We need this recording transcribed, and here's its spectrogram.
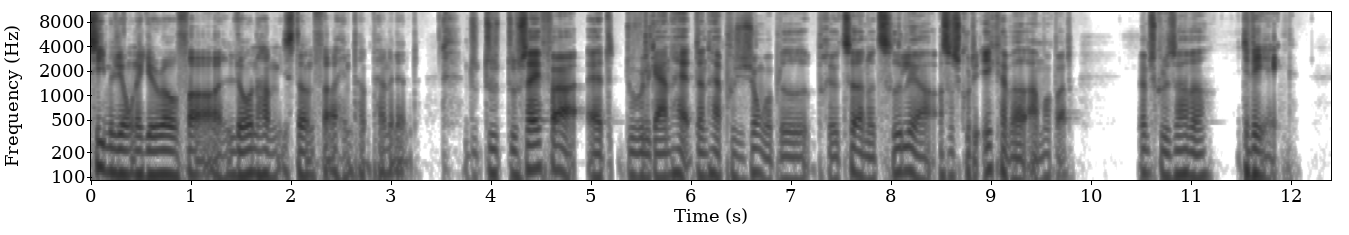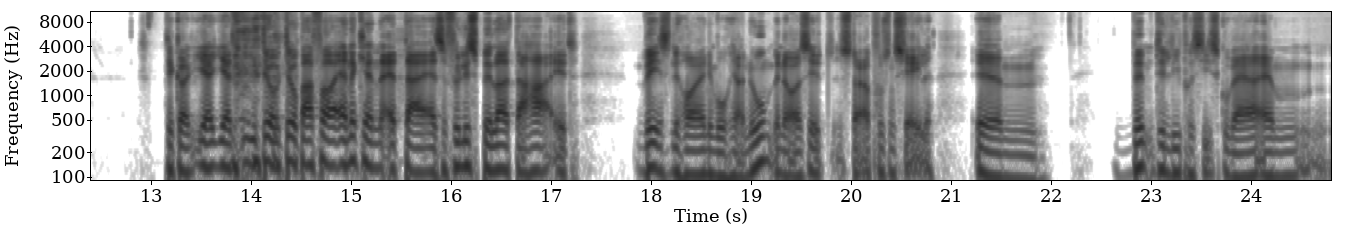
10 millioner euro for at låne ham, i stedet for at hente ham permanent. Du, du, du sagde før, at du ville gerne have, at den her position var blevet prioriteret noget tidligere, og så skulle det ikke have været Amrabat. Hvem skulle det så have været? Det ved jeg ikke. Det, er godt. Ja, ja, det, var, det var bare for at anerkende, at der er selvfølgelig spillere, der har et væsentligt højere niveau her nu, men også et større potentiale. Øhm, hvem det lige præcis skulle være, um,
